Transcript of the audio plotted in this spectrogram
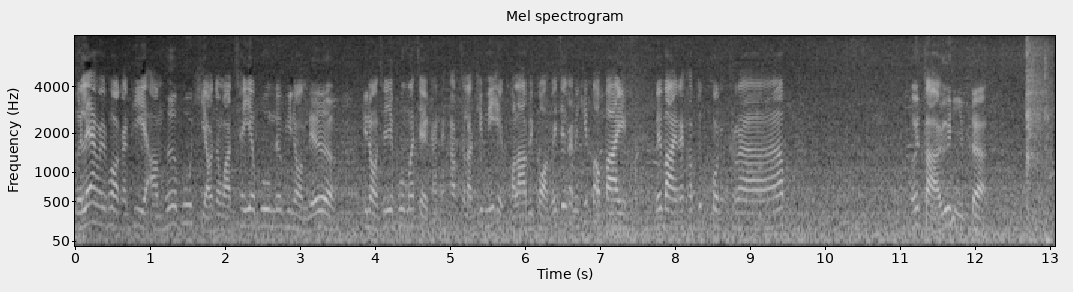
มือแรกไปพอกันที่อำเภอผู้เขียวจังหวัดชัยภูมิเด้อพี่น้องเด้อ พี่น้องชัยภูมิมาเจอกันนะครับสำหรับคลิปนี้เอกขอลาไปก่อนไว้เจอกันในคลิปต่อไปบ๊ายบายนะครับ ทุกคนครับเฮ้ยตาอื้อหิบแต่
